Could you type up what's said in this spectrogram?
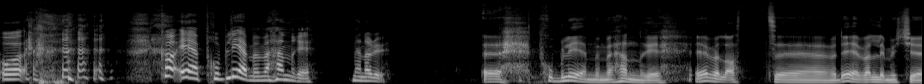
Og hva er problemet med Henry, mener du? Eh, problemet med Henry er vel at Eh, det er veldig mye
